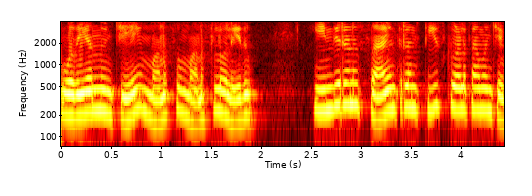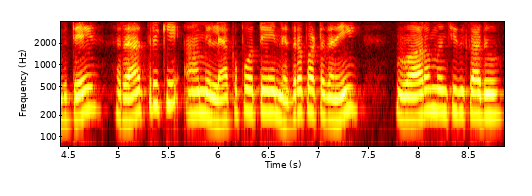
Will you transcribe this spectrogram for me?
ఉదయం నుంచి మనసు మనసులో లేదు. ఇందిరను సాయంత్రం తీసుకువెళతామని చెబితే రాత్రికి ఆమె లేకపోతే నిద్ర పట్టదని వారం మంచిది కాదు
